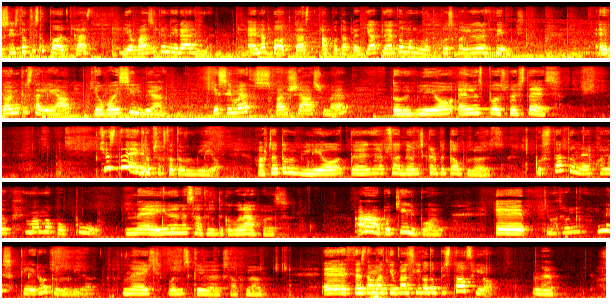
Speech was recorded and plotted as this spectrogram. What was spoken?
Καλώς ήρθατε στο podcast Διαβάζω και ονειρεύουμε. Ένα podcast από τα παιδιά του 7ου Δημοτικού Σχολείου Ευθύμης. Εγώ είμαι η Κρυσταλλία Και εγώ η Σίλβια. και σήμερα θα σας παρουσιάσουμε Το βιβλίο Έλληνες ποδοσφαιριστές. ποιος το έγραψε αυτό το βιβλίο; Αυτό το βιβλίο το έγραψε ο Αντώνης Καρπετόπουλος. Κουστά τον έχω, αλλά δεν θυμάμαι από πού. Ναι, είναι ένας αθλητικογράφος. Α, από εκεί λοιπόν. Ε, και να θέλω, είναι σκληρό το βιβλίο. Ναι, έχεις πολύ σκληρό εξώφυλλο. Ε, θες να μας διαβάσεις λίγο το πιστόφυλλο; Ναι.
